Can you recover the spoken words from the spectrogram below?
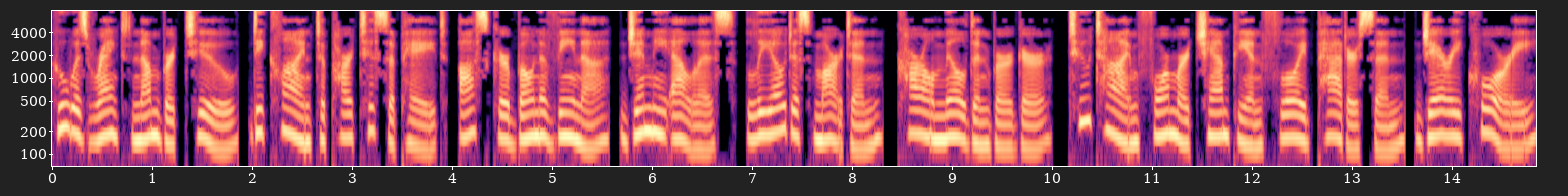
who was ranked number two, declined to participate, Oscar Bonavena, Jimmy Ellis, Leotis Martin, Karl Mildenberger, Two-time former champion Floyd Patterson, Jerry Quarry,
